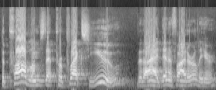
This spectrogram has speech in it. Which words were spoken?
The problems that perplex you, that I identified earlier,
